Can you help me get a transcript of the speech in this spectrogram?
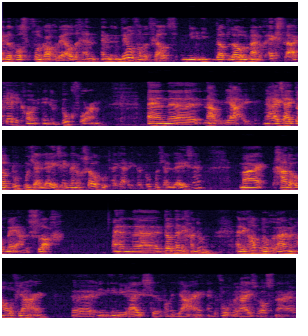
En dat was, vond ik al geweldig. En, en een deel van het geld, niet, niet dat loon, maar nog extra, kreeg ik gewoon in een boekvorm. En eh, nou ja, ik, nou, hij zei, dat boek moet jij lezen. Ik ben nog zo goed. Hij zei, dat boek moet jij lezen, maar ga er ook mee aan de slag. En eh, dat ben ik gaan doen. En ik had nog ruim een half jaar eh, in, in die reis van een jaar. En de volgende reis was naar,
